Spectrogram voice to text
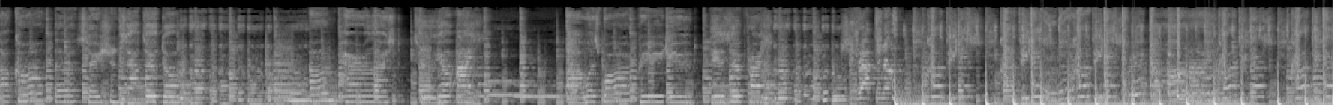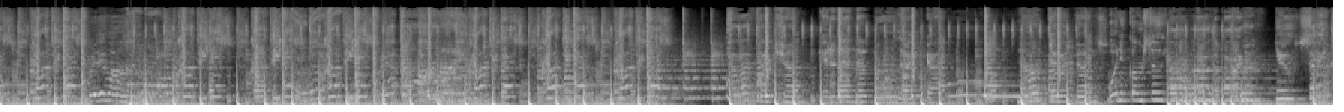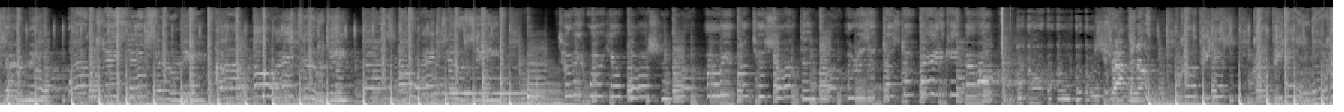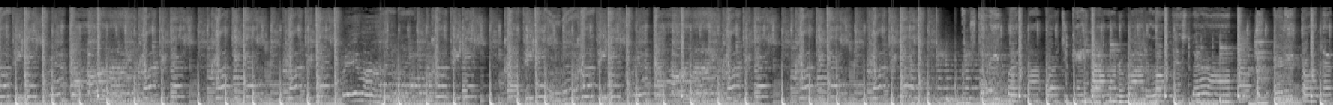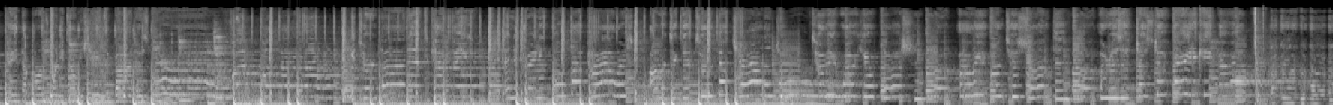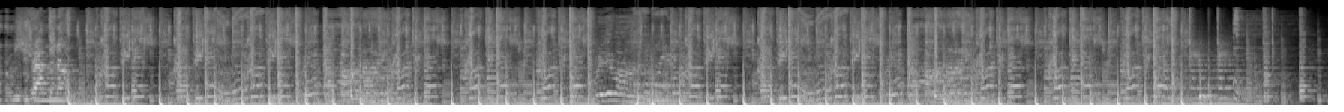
our conversations out the door. I'm paralyzed to your eyes. I was worried you'd be surprised. She's wrapping up Copy this, copy this we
